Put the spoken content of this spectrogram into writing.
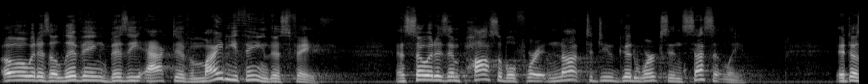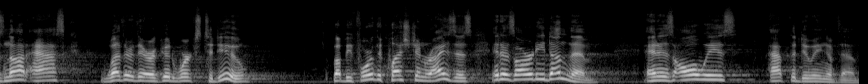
Oh, it is a living, busy, active, mighty thing, this faith. And so it is impossible for it not to do good works incessantly. It does not ask whether there are good works to do, but before the question rises, it has already done them and is always at the doing of them.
